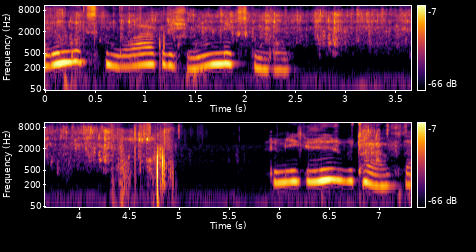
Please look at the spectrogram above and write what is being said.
Örümcek sıkıntı var arkadaşım. Örümcek sıkıntı. Örümcek yüzüyoruz bu tarafta.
